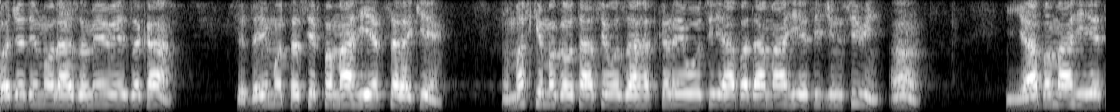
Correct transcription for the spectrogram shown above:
وجه د ملازمه وي ځکه چې د متصف په ماهیت سره کې نو مخکې موږ او تاسو وضاحت کړی وو چې یا به دا ماهیت جنسي وي یا به ماهیت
